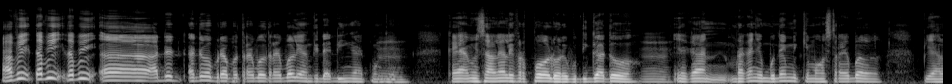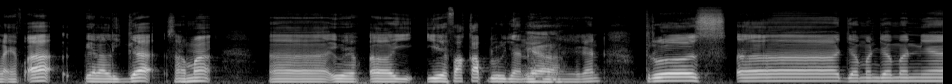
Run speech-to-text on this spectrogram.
Tapi tapi tapi eh, ada ada beberapa treble-treble yang tidak diingat mungkin. Kayak misalnya Liverpool 2003 tuh. Hmm. Ya kan, mereka nyebutnya Mickey Mouse treble. Piala FA, Piala Liga sama eh UEFA, eh, UEFA Cup dulu jangan Iya. namanya ya kan. Terus eh zaman-zamannya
